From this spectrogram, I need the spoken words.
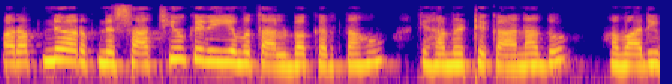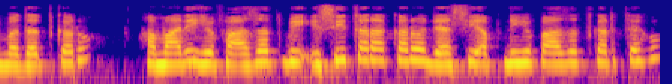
اور اپنے اور اپنے ساتھیوں کے لیے یہ مطالبہ کرتا ہوں کہ ہمیں ٹھکانا دو، ہماری مدد کرو، ہماری حفاظت بھی اسی طرح کرو جیسی اپنی حفاظت کرتے ہو۔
